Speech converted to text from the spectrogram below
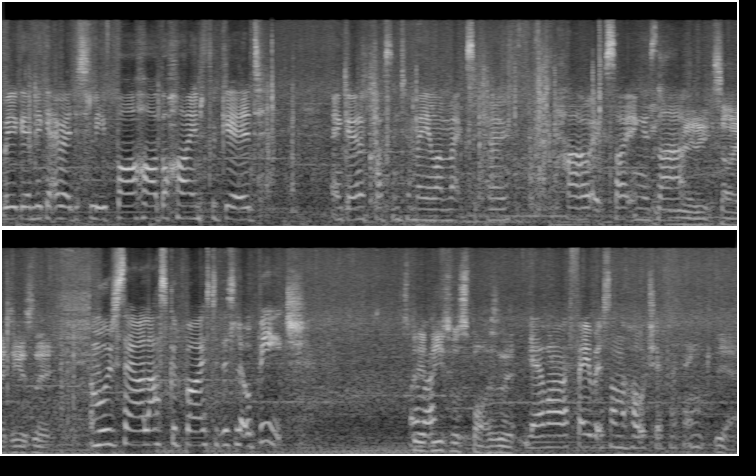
we're going to be getting ready to leave Baja behind for good and going across into mainland Mexico. How exciting is that? Really exciting, isn't it? And we'll just say our last goodbyes to this little beach. It's been a beautiful spot, isn't it? Yeah, one of our favourites on the whole trip, I think. Yeah.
